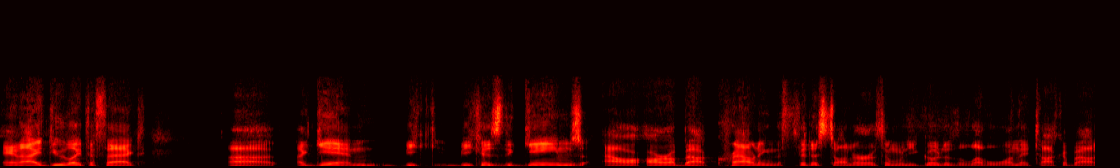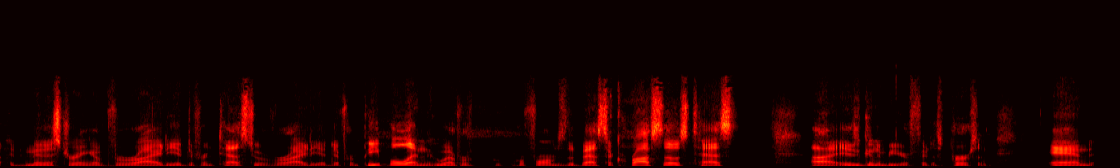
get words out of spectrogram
And I do like the fact, uh, again, be- because the games are, are about crowning the fittest on earth. And when you go to the level one, they talk about administering a variety of different tests to a variety of different people. And whoever performs the best across those tests uh, is going to be your fittest person. And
